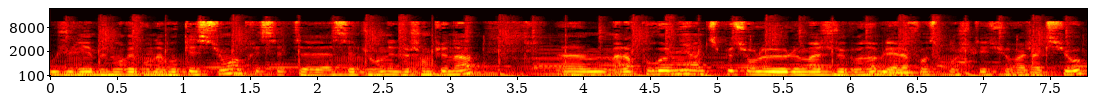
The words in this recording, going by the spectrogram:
où, Julien et Benoît répondent à vos questions après cette, euh, cette journée de championnat. Euh, alors pour revenir un petit peu sur le, match de Grenoble et à la fois se projeter sur Ajaccio,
